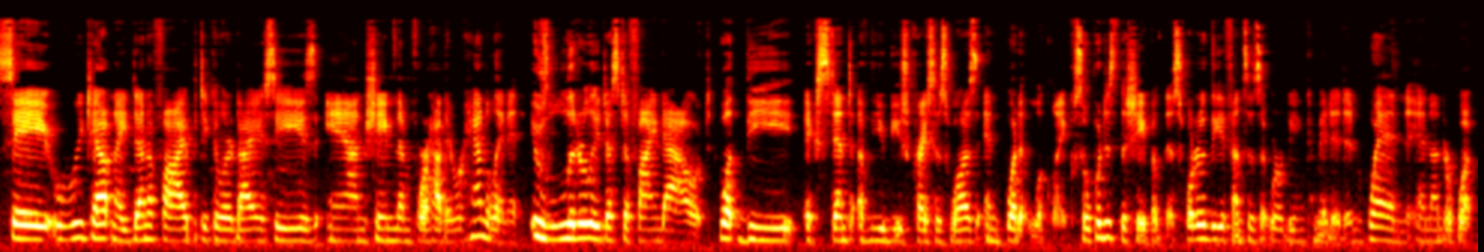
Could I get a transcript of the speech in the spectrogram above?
say reach out and identify particular dioceses and shame them for how they were handling it. It was literally just to find out what the extent of the abuse crisis was and what it looked like. So what is the shape of this? What are the offenses that were being committed and when and under what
